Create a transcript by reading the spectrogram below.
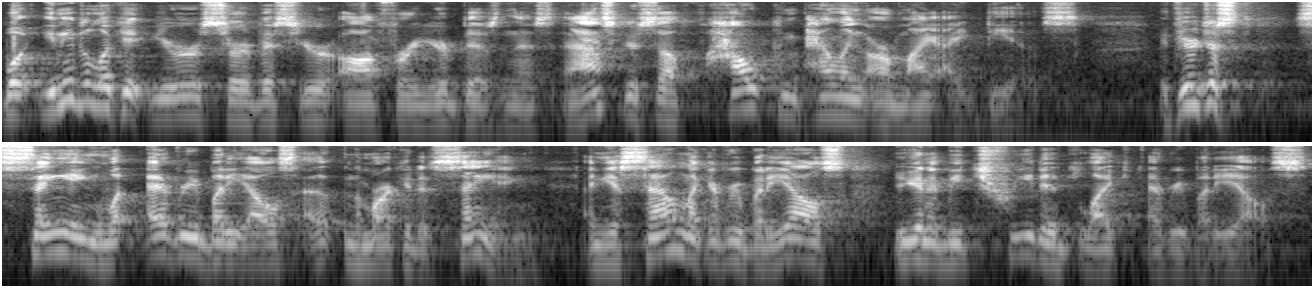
Well, you need to look at your service, your offer, your business, and ask yourself how compelling are my ideas? If you're just saying what everybody else in the market is saying, and you sound like everybody else, you're going to be treated like everybody else.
